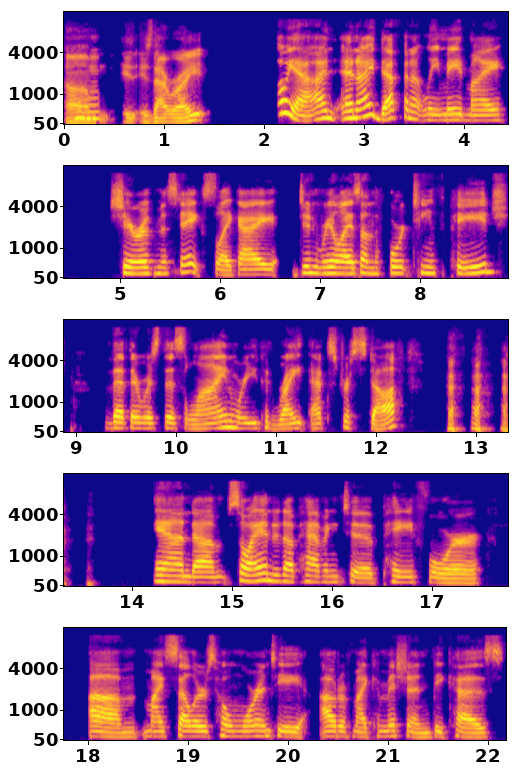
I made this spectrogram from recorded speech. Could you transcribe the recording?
Um, mm-hmm. is, is that right? Oh yeah, and and I definitely made my share of mistakes. Like I didn't realize on the 14th page that there was this line where you could write extra stuff. And um, so I ended up having to pay for um, my seller's home warranty out of my commission because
